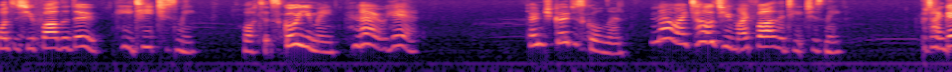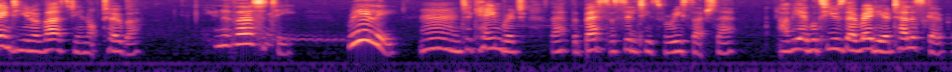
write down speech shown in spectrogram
What does your father do? He teaches me. What, at school you mean? No, here. Don't you go to school then? No, I told you my father teaches me. But I'm going to university in October. University? Really? Mmm, to Cambridge. They have the best facilities for research there. I'll be able to use their radio telescope.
